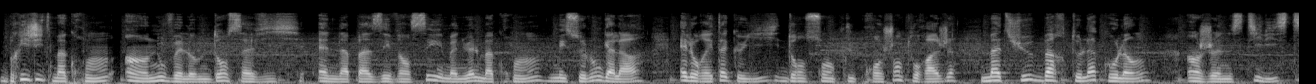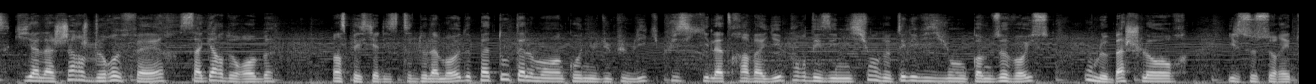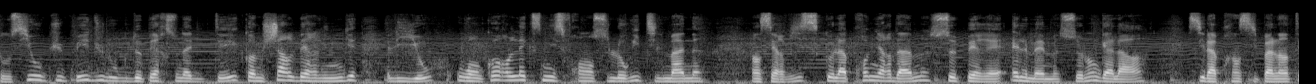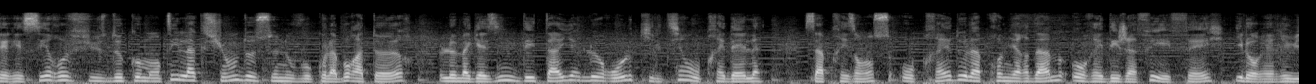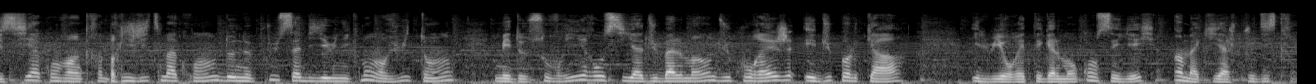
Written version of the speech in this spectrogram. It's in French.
Brigitte Macron a un nouvel homme dans sa vie. Elle n'a pas évincé Emmanuel Macron, mais selon Gala, elle aurait accueilli dans son plus proche entourage Mathieu Barthelat-Collin, un jeune styliste qui a la charge de refaire sa garde-robe. Un spécialiste de la mode pas totalement inconnu du public puisqu'il a travaillé pour des émissions de télévision comme The Voice ou Le Bachelor. Il se serait aussi occupé du look de personnalités comme Charles Berling, Lio ou encore l'ex-Miss France Laurie Tillman. Un service que la première dame se paierait elle-même selon Gala. Si la principale intéressée refuse de commenter l'action de ce nouveau collaborateur, le magazine détaille le rôle qu'il tient auprès d'elle. Sa présence auprès de la première dame aurait déjà fait effet. Il aurait réussi à convaincre Brigitte Macron de ne plus s'habiller uniquement en vuitton, mais de s'ouvrir aussi à du balmain, du courage et du polka. Il lui aurait également conseillé un maquillage plus discret.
